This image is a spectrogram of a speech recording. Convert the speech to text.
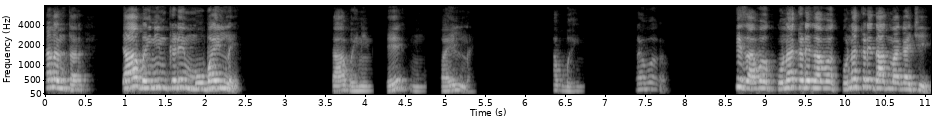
त्यानंतर ज्या बहिणींकडे मोबाईल नाही. त्या बहिणींकडे मोबाईल नाही. त्या बहिणी जावं? कोणाकडे जावं? कोणाकडे दाद मागायची?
